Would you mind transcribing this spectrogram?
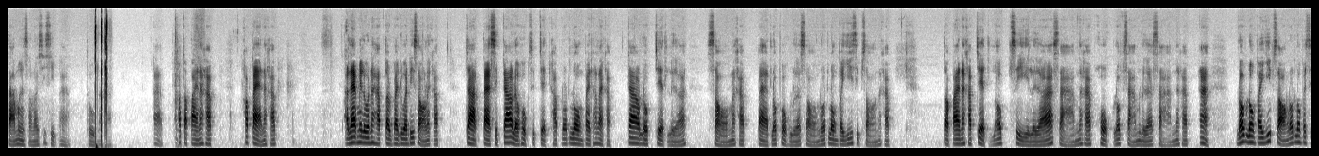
3,240อะถูกนะครับอะข้อต่อไปนะครับ ข้อ 8 นะครับ อันแรกไม่รู้นะครับ ต่อไปดูอันที่ 2 เลยครับ จาก 89เหลือ 67 ครับ ลดลงไปเท่าไหร่ครับ9ลบ7เหลือ 2 นะครับ 8ลบ6เหลือ 2 ลดลงไป 22 นะครับ ต่อไปนะครับ7ลบ4เหลือ 3 นะครับ6ลบ3เหลือ 3 นะครับ อะ ลบลงไป 22 ลดลงไป 13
